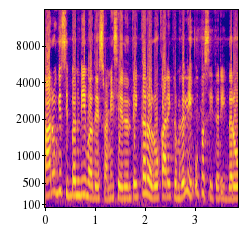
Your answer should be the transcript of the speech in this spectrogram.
ಆರೋಗ್ಯ ಸಿಬ್ಬಂದಿ ಮದೇಸ್ವಾಮಿ ಸೇರಿದಂತೆ ಇತರರು ಕಾರ್ಯಕ್ರಮದಲ್ಲಿ ಉಪಸ್ಥಿತರಿದ್ದರು.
